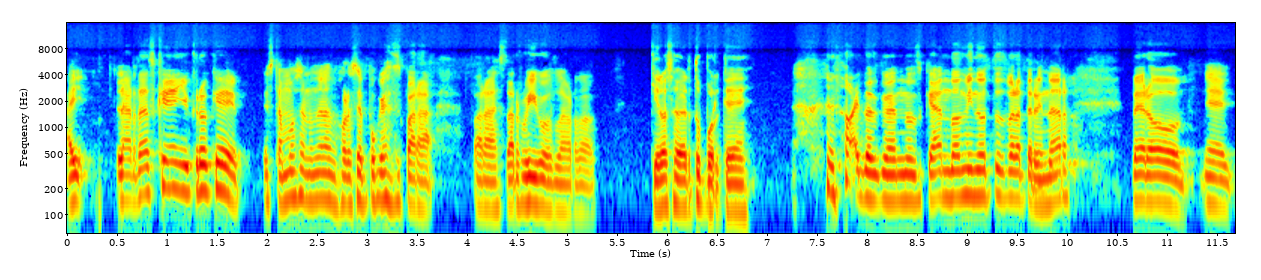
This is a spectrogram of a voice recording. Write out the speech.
Eh, la verdad es que yo creo que estamos en una de las mejores épocas para, para estar vivos, la verdad. Quiero saber tu por qué. nos quedan dos minutos para terminar, pero eh,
